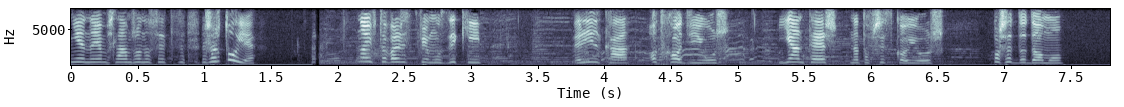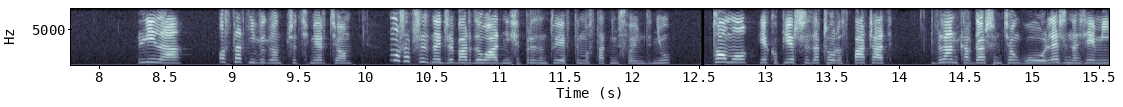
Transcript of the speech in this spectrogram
Nie, no ja myślałam, że ona sobie żartuje. No i w towarzystwie muzyki Lilka odchodzi już. Jan też na to wszystko już. Poszedł do domu. Lila, ostatni wygląd przed śmiercią. Muszę przyznać, że bardzo ładnie się prezentuje w tym ostatnim swoim dniu. Tomo jako pierwszy zaczął rozpaczać. Blanka w dalszym ciągu leży na ziemi.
